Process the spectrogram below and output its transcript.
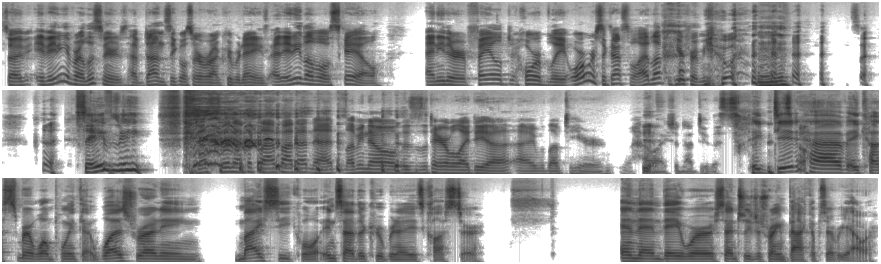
So if, if any of our listeners have done SQL Server on Kubernetes at any level of scale and either failed horribly or were successful, I'd love to hear from you. Mhm. so, Save me. Justin at thecloudpod.net. Let me know this is a terrible idea. I would love to hear how Yeah. I should not do this. They did So- have a customer at one point that was running MySQL inside their Kubernetes cluster. And then they were essentially just running backups every hour.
